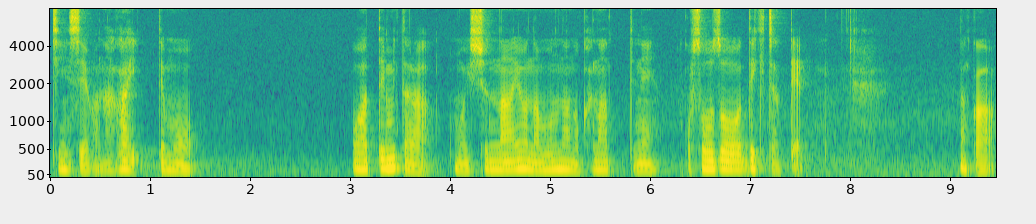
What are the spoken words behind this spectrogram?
人生は長いでも終わってみたらもう一瞬なようなものなのかなってねこう想像できちゃってなんか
